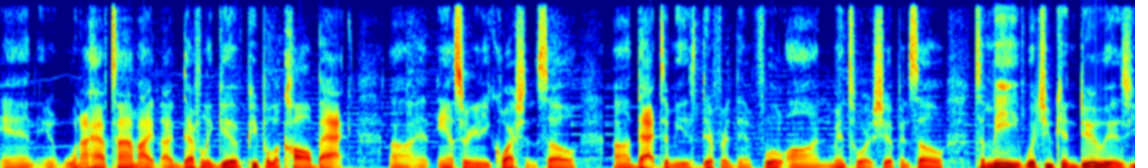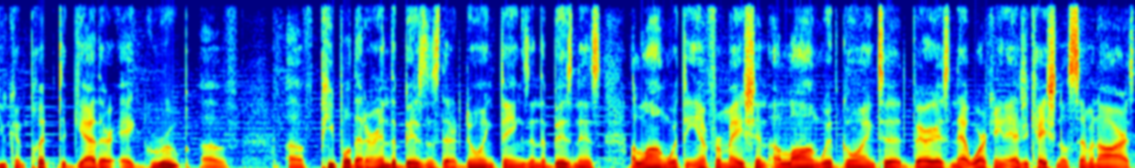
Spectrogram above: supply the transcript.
and when I have time, I, I, definitely give people a call back uh, and answer any questions. So uh, that to me is different than full on mentorship. And so to me, what you can do is you can put together a group of of people that are in the business that are doing things in the business along with the information along with going to various networking educational seminars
